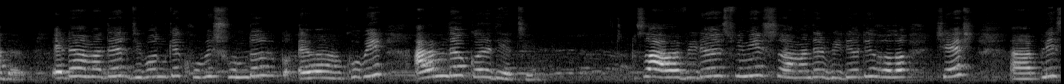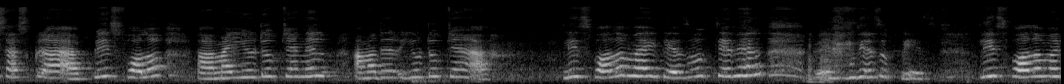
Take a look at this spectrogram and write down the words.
other এটা আমাদের জীবনকে খুবই সুন্দর, এবং খুবই আরামদায়ক করে দিয়েছে। So our video is finish so আমাদের ভিডিওটি হলো শেষ। Please subscribe please follow my YouTube channel আমাদের YouTube channel please follow my Facebook channel Facebook page please follow my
